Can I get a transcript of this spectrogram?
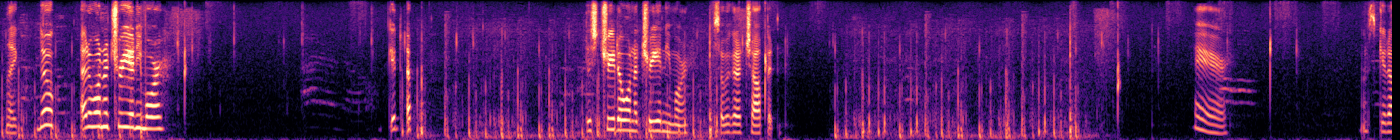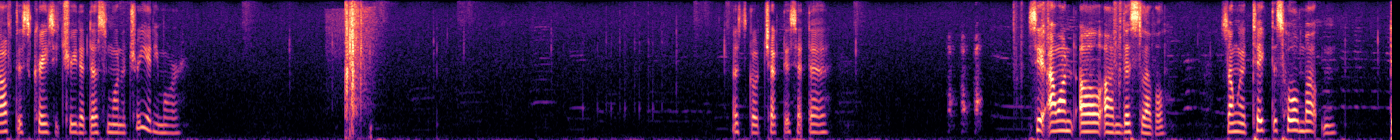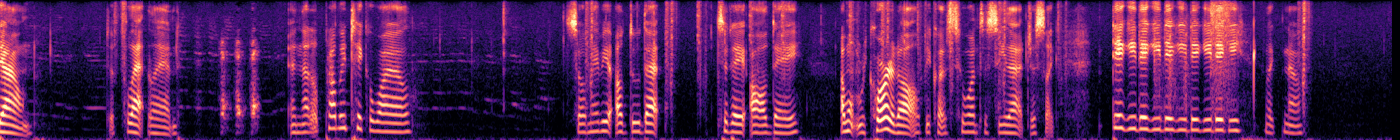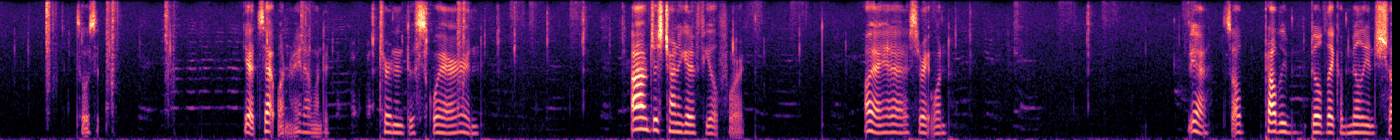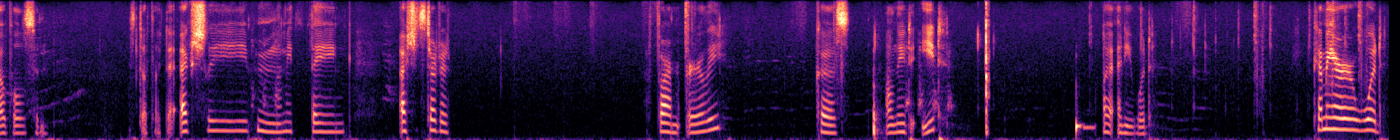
like, nope, I don't want a tree anymore. Get up. This tree don't want a tree anymore, so we gotta chop it. There. Let's get off this crazy tree that doesn't want a tree anymore. Let's go check this at the... See, I want all on this level. So I'm going to take this whole mountain down to flat land. And that'll probably take a while. So maybe I'll do that today all day. I won't record it all because who wants to see that just like diggy diggy diggy diggy diggy like no. So is it Yeah, it's that one, right? I want to turn into square and I'm just trying to get a feel for it. Oh yeah, yeah, that's the right one. Yeah, so I'll probably build like a million shovels and stuff like that. Actually, hmm, let me think. I should start a, farm early because I'll need to eat. Oh, I need wood. Come here, wood.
